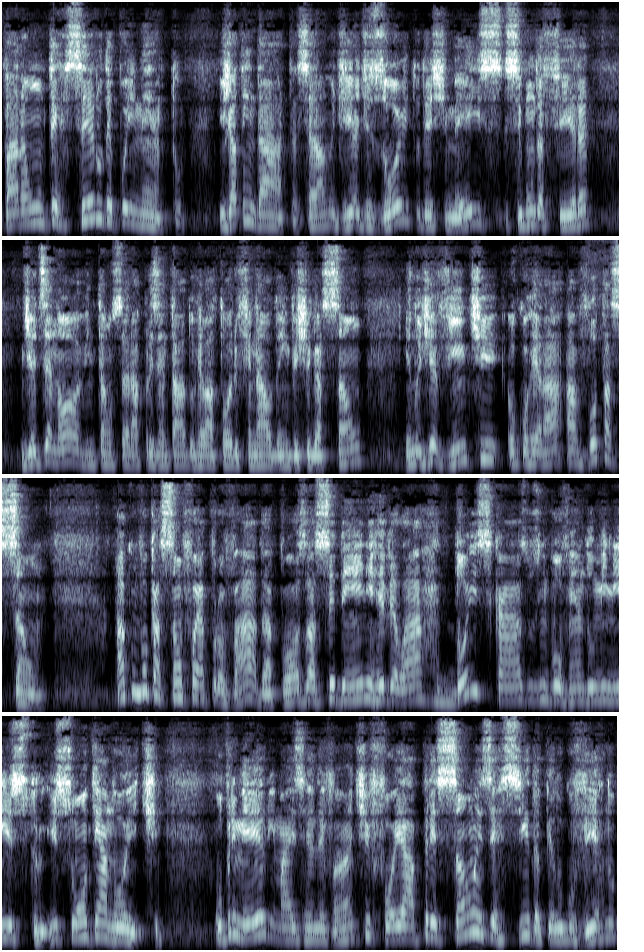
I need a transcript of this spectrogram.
para um terceiro depoimento. E já tem data, será no dia 18 deste mês, segunda-feira. Dia 19, então, será apresentado o relatório final da investigação e no dia 20 ocorrerá a votação. A convocação foi aprovada após a CBN revelar dois casos envolvendo o ministro, isso ontem à noite. O primeiro e mais relevante foi a pressão exercida pelo governo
